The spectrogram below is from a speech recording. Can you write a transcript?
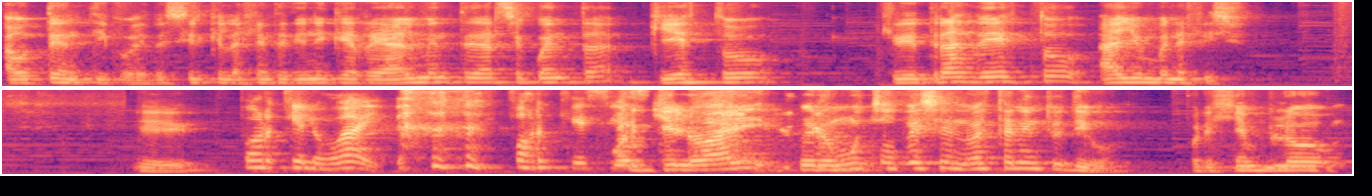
auténticos, es decir, que la gente tiene que realmente darse cuenta que esto, que detrás de esto hay un beneficio. Eh, porque lo hay, porque sí. Porque lo hay, pero muchas veces no es tan intuitivo. Por ejemplo,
